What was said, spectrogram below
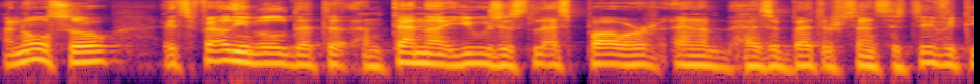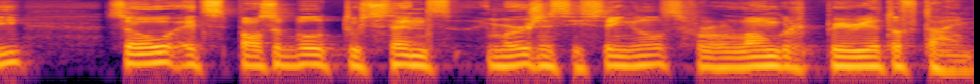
And also, it's valuable that the antenna uses less power and has a better sensitivity, so it's possible to send emergency signals for a longer period of time.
